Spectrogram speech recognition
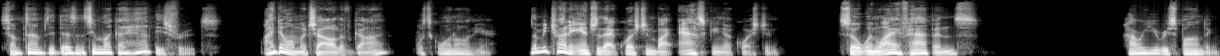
Sometimes it doesn't seem like I have these fruits. I know I'm a child of God. What's going on here? Let me try to answer that question by asking a question. So, when life happens, how are you responding?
